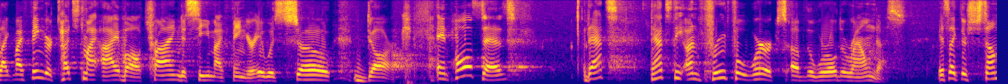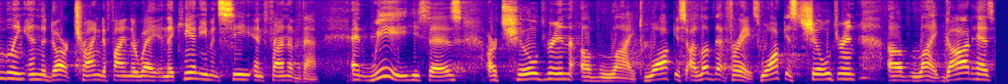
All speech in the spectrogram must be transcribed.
Like my finger touched my eyeball trying to see my finger. It was so dark. And Paul says that's, that's the unfruitful works of the world around us. It's like they're stumbling in the dark trying to find their way, and they can't even see in front of them. And we, he says, are children of light. Walk as, I love that phrase, walk as children of light. God has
